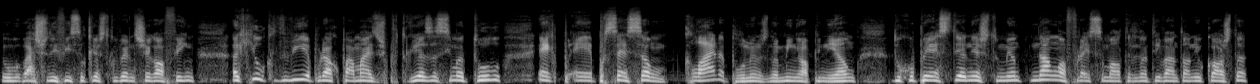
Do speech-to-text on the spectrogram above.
eu acho difícil que este governo chegue ao fim. Aquilo que devia preocupar mais os portugueses, acima de tudo, é, é a percepção clara, pelo menos na minha opinião, do que o PSD neste momento não oferece uma alternativa a António Costa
